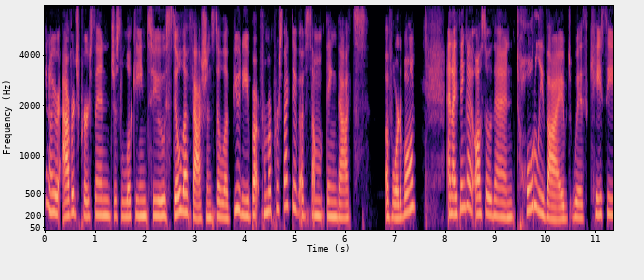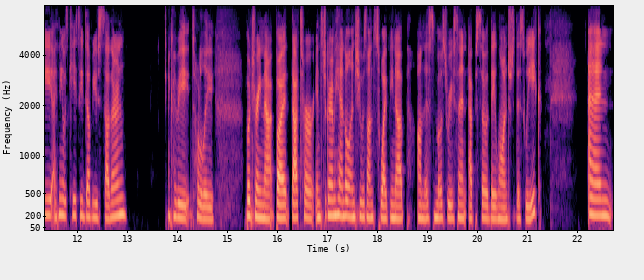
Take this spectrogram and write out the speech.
you know, your average person, just looking to still love fashion, still love beauty, but from a perspective of something that's affordable. And I think I also then totally vibed with Casey, I think it was Casey W. Southern. I could be totally butchering that, but that's her Instagram handle. And she was on Swiping Up on this most recent episode they launched this week. And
